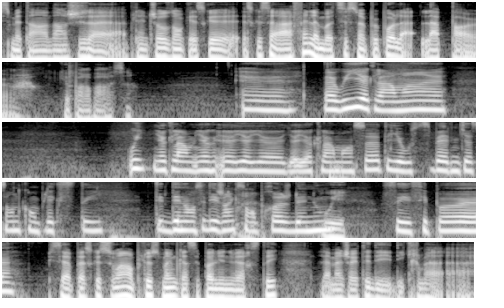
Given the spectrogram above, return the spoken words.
Ils se mettent en danger à, à plein de choses. Donc est-ce que est-ce que c'est à la fin le motif, c'est un peu pas la, la peur qu'il y a par rapport à ça? Euh, ben oui, il y a clairement. euh, Oui, il y a, clairement, il y a, il y a- il y clairement ça. Il y a aussi ben, une question de complexité. De dénoncer des gens qui sont proches de nous. Oui. C'est c'est pas. euh, Puis c'est parce que souvent en plus, même quand c'est pas à l'université, la majorité des, des crimes à- à-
